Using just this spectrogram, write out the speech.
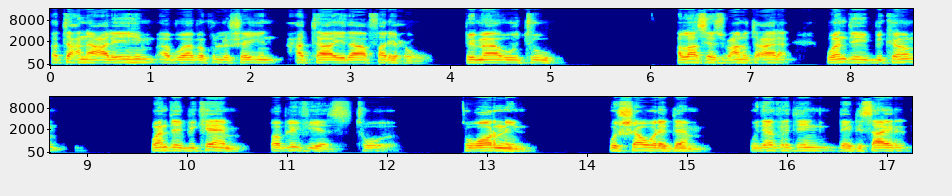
فتحنا عليهم أبواب كل شيء حتى إذا فرحوا بما أوتوا Allah says subhanahu wa ta'ala when they become when they became oblivious to to warning we showered them with everything they desired.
